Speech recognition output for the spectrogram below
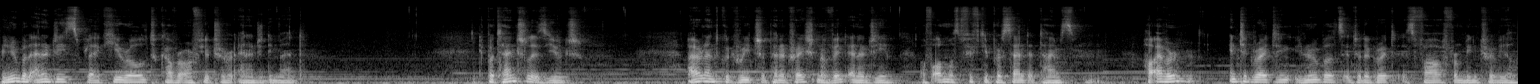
Renewable energies play a key role to cover our future energy demand. The potential is huge. Ireland could reach a penetration of wind energy of almost 50% at times. However, integrating renewables into the grid is far from being trivial.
